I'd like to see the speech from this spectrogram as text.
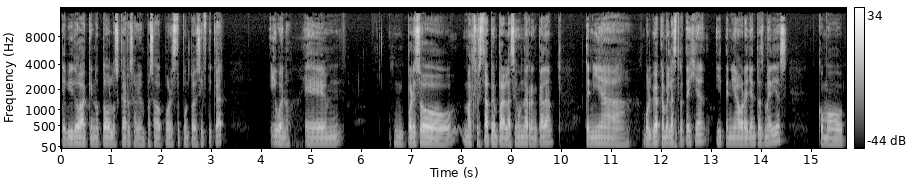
debido a que no todos los carros habían pasado por este punto de safety car y bueno em, por eso Max Verstappen para la segunda arrancada tenía volvió a cambiar la estrategia y tenía ahora llantas medias como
